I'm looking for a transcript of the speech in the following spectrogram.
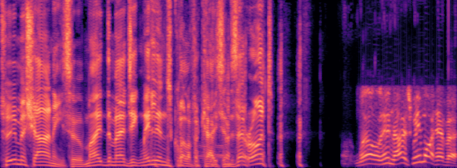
two Mishanis who have made the Magic Millions qualification. is that right? Well, who knows? We might have a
